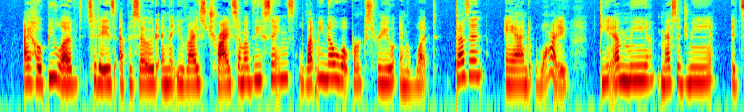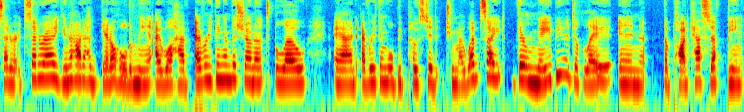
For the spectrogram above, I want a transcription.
I hope you loved today's episode and that you guys try some of these things. Let me know what works for you and what doesn't and why. DM me, message me, etc., etc. You know how to get a hold of me. I will have everything in the show notes below and everything will be posted to my website. There may be a delay in the podcast stuff being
